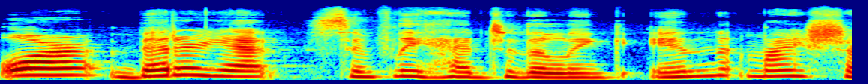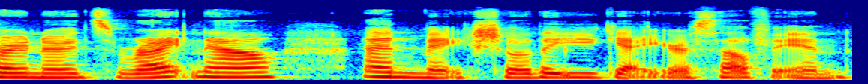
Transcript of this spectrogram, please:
Or, better yet, simply head to the link in my show notes right now and make sure that you get yourself in.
